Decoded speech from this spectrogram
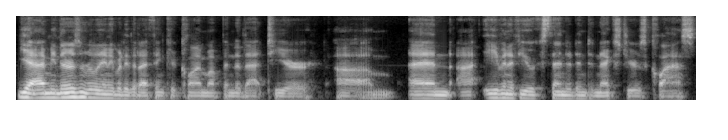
yeah, I mean, there isn't really anybody that I think could climb up into that tier um, and I, even if you extend it into next year's class,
